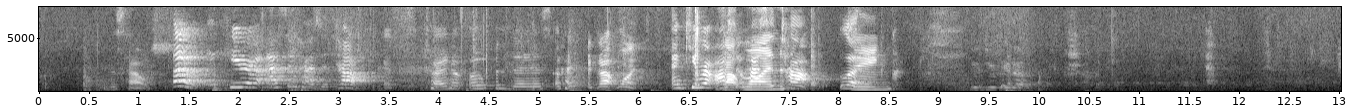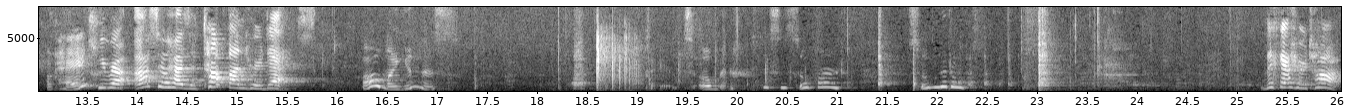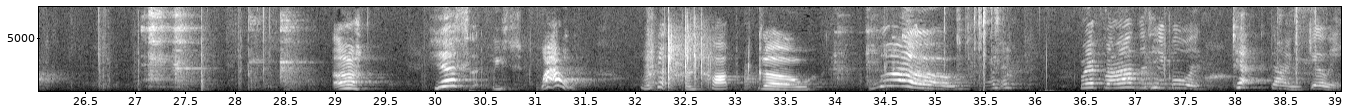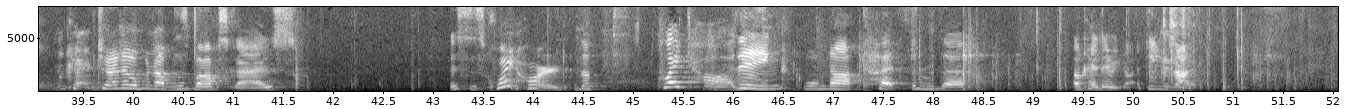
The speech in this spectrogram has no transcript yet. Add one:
in this house. Oh, and Kira also has a top. Let's try to open this. Okay, I got one And Kira Got also has one a top. Look. thing. Okay. Kira also has a top on her desk. Oh my goodness. Okay, let's open. This is so hard. So little. Look at her top. Ah, yes. We. Wow. Look at her top go. Whoa! I fell the table, it kept on going. Okay, I'm trying to open up this box, guys. This is quite hard. The Quite hard. thing will not cut through the. Okay, there we go. I think I got it.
